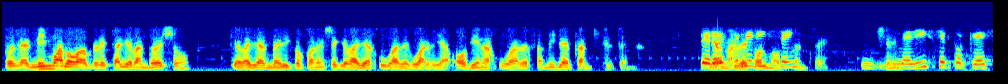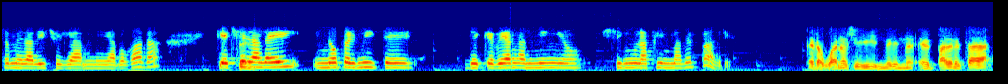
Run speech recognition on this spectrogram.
pues el mismo abogado que le está llevando eso, que vaya al médico forense, que vaya a jugar de guardia, o bien a jugar de familia y plantee el tema. Pero y es además que de me dicen. Sí. me dicen, porque eso me lo ha dicho ya mi abogada, que es Sí. que la ley no permite de que vean al niño sin una firma del padre. Pero bueno, si el padre está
